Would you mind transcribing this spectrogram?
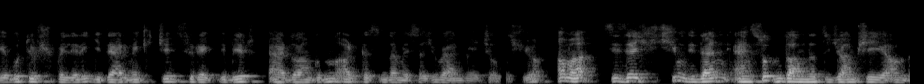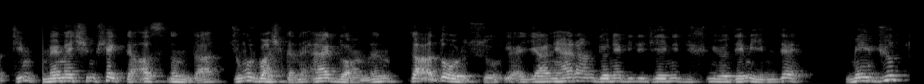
e, bu tür şüpheleri gidermek için sürekli bir Erdoğan bunun arkasında mesajı vermeye çalışıyor. Ama size şimdiden en sonunda anlatacağım şeyi anlatayım. Mehmet Şimşek de aslında Cumhurbaşkanı Erdoğan'ın daha doğrusu yani her an dönebileceğini düşünüyor demeyeyim de mevcut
